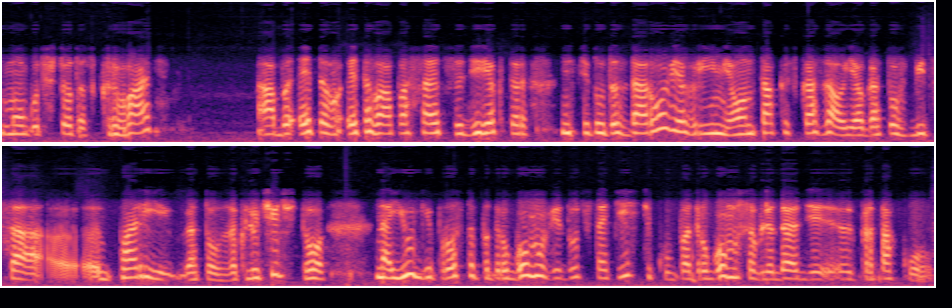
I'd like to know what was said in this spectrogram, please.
могут что-то скрывать об этом, этого опасается директор Института здоровья в Риме. Он так и сказал, я готов биться, э, пари готов заключить, что на юге просто по-другому ведут статистику, по-другому соблюдают э, протокол.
